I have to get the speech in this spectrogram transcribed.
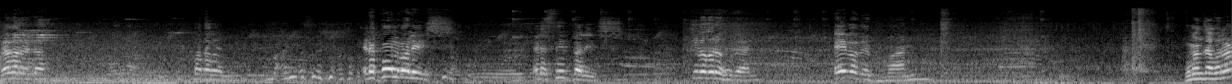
ব্যাপার এটা। কথা বলেন। এটা কোল বালিশ? এটা সিট বালিশ। কীভাবে ঘুবেন এইভাবে ঘুমান। ঘুমান যাব না?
